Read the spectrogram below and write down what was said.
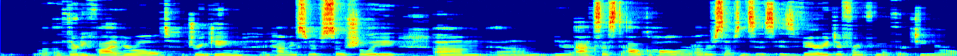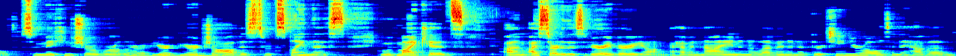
a 35 year old drinking and having sort of socially um, um, you know access to alcohol or other substances is very different from a 13 year old so making sure we're aware of your your job is to explain this. And with my kids um, i started this very very young. I have a 9 and 11 and a 13 year old and they have a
